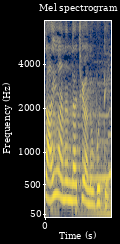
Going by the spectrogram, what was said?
साई आनंदाची अनुभूती.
